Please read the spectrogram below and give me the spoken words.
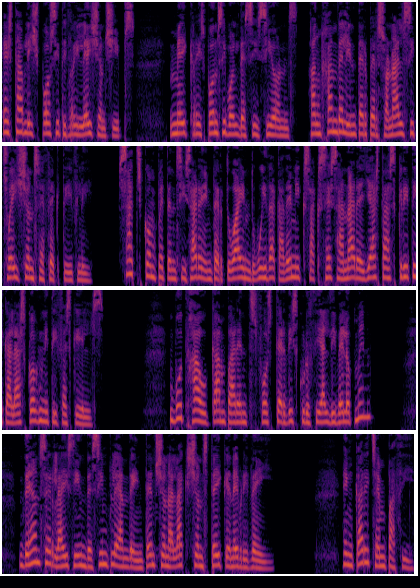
establish positive relationships, make responsible decisions, and handle interpersonal situations effectively. Such competencies are intertwined with academic success and are just as critical as cognitive skills. But how can parents foster this crucial development? The answer lies in the simple and the intentional actions taken every day. Encourage empathy.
